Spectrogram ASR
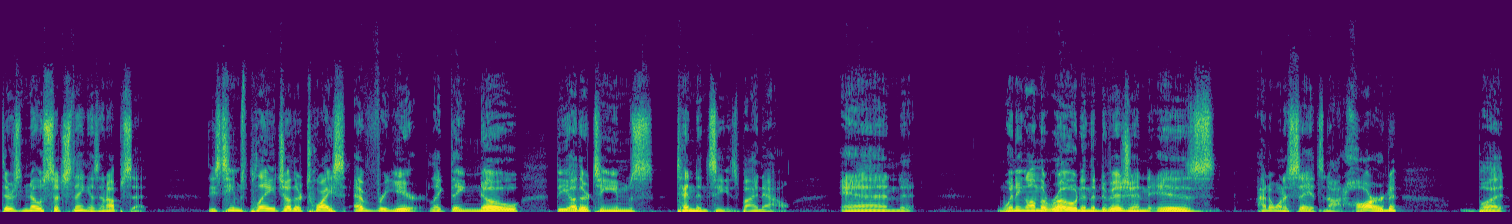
there's no such thing as an upset. These teams play each other twice every year. Like they know the other team's tendencies by now. And winning on the road in the division is I don't want to say it's not hard, but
